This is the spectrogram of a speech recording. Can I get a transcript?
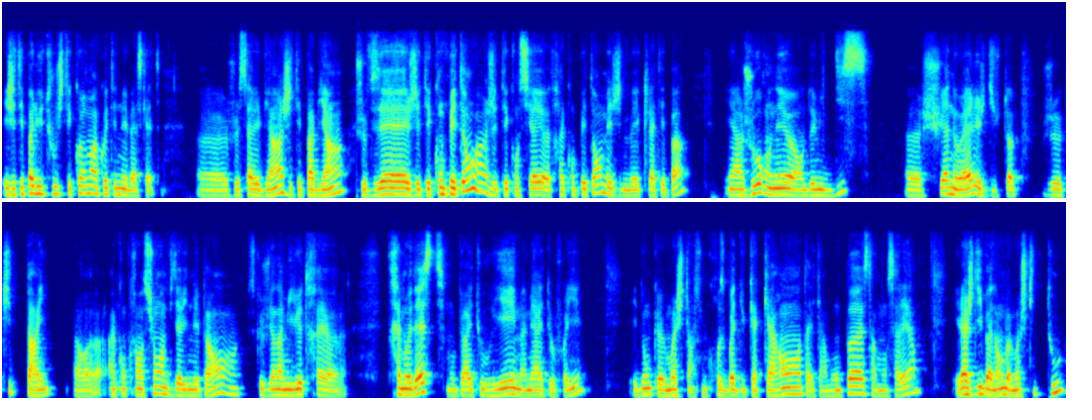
et j'étais pas du tout. J'étais complètement à côté de mes baskets. Euh, je savais bien, j'étais pas bien. Je faisais, j'étais compétent, hein, j'étais considéré très compétent, mais je m'éclatais pas. Et un jour, on est en 2010, je suis à Noël et je dis top, je quitte Paris. Alors, incompréhension vis-à-vis de mes parents, hein, parce que je viens d'un milieu très, très modeste. Mon père est ouvrier, ma mère était au foyer. Et donc, euh, moi, j'étais dans une grosse boîte du CAC 40 avec un bon poste, un bon salaire. Et là, je dis, bah non, bah, moi, je quitte tout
